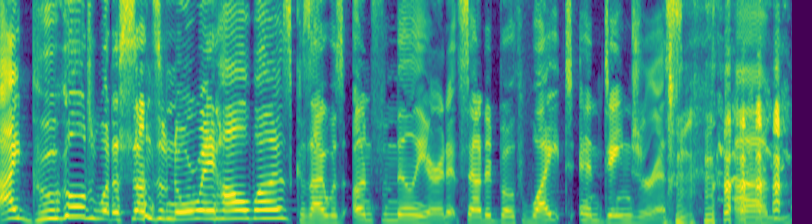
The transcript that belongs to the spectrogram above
I Googled what a Sons of Norway hall was because I was unfamiliar and it sounded both white and dangerous. um,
